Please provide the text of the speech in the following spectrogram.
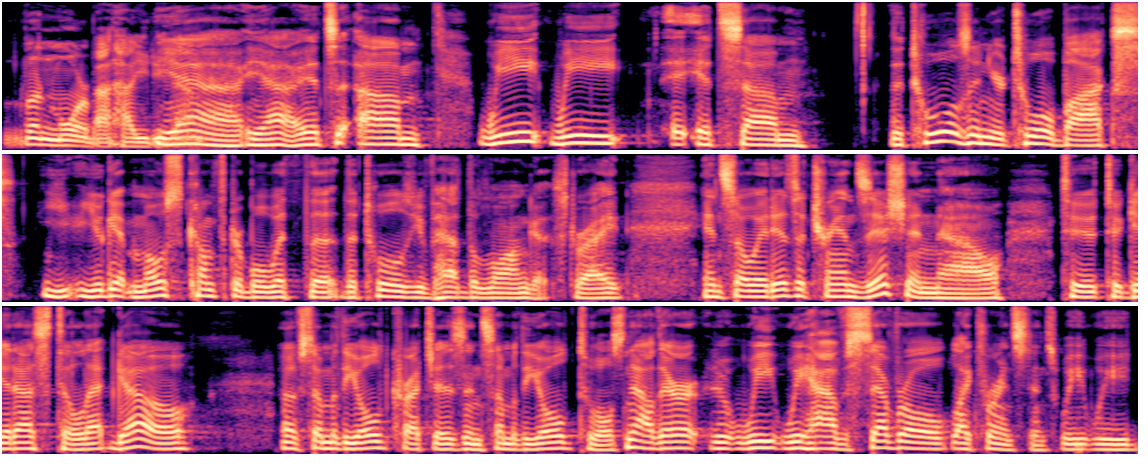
learn more about how you do yeah, that. Yeah, yeah. It's, um, we, we, it's, um, the tools in your toolbox you, you get most comfortable with the, the tools you've had the longest, right? And so it is a transition now to, to get us to let go of some of the old crutches and some of the old tools. Now there we we have several like for instance we we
